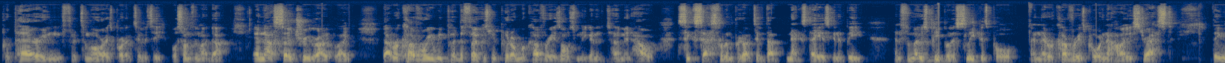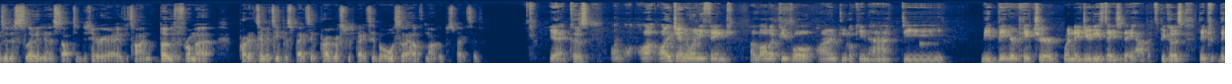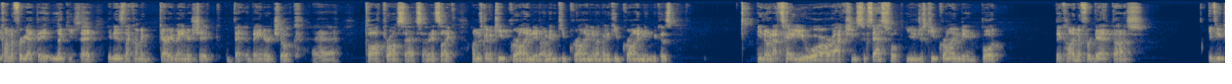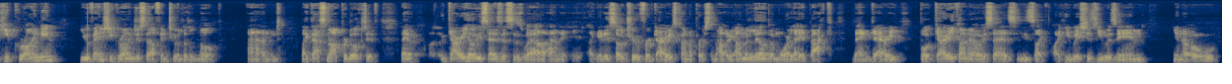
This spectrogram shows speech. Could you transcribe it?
preparing for tomorrow's productivity or something like that. And that's so true, right? Like that recovery we put, the focus we put on recovery is ultimately going to determine how successful and productive that next day is going to be. And for most people, if sleep is poor and their recovery is poor and they're highly stressed, things are just slowly going to start to deteriorate over time, both from a productivity perspective, progress perspective, but also a health market perspective. Yeah, because I genuinely think a lot of people aren't looking at the the bigger picture when they do these day to day habits because they, they kind of forget they like you said it is that kind of Gary Vaynerchuk Vaynerchuk uh, thought process. And it's like I'm just going to keep grinding I'm going to keep grinding I'm going to keep grinding because you know that's how you are actually successful. You just keep grinding. But they kind of forget that if you keep grinding you eventually grind yourself into a little nub. And like that's not productive. Now Gary always says this as well, and it, like it is so true for Gary's kind of personality. I'm a little bit more laid back than Gary, but Gary kind of always says he's like he wishes he was in you know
